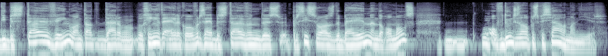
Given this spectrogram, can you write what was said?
die bestuiving, want dat, daar ging het eigenlijk over. Zij bestuiven dus precies zoals de bijen en de hommels. Of doen ze dat op een speciale manier?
